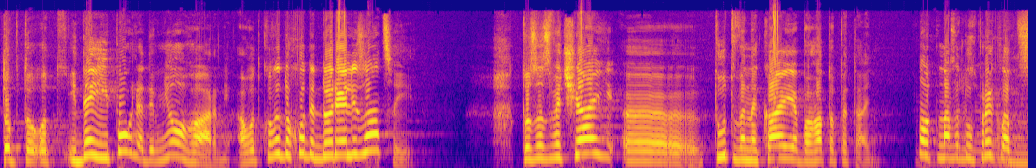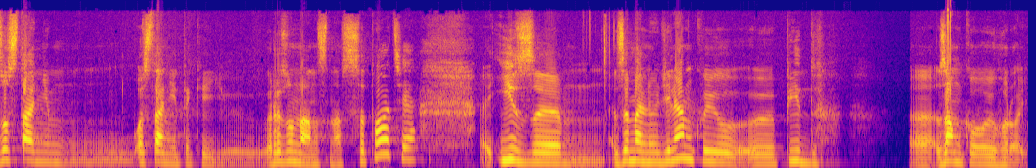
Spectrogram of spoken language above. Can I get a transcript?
Тобто, от ідеї і погляди в нього гарні. А от коли доходить до реалізації, то зазвичай е, тут виникає багато питань. Ну, от наведу приклад з останнім, останній такий е, резонансна ситуація е, із е, земельною ділянкою під замковою горою.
